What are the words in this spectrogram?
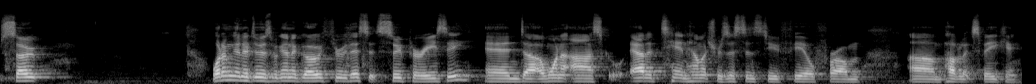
so what I'm going to do is we're going to go through this. It's super easy. And uh, I want to ask, out of 10, how much resistance do you feel from um, public speaking?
